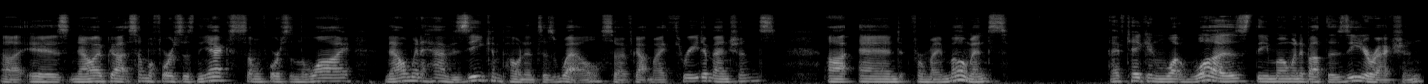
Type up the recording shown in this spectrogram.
uh, is now I've got sum of forces in the x, sum of forces in the y. Now I'm going to have z components as well. So I've got my three dimensions. Uh, and for my moments, I've taken what was the moment about the z direction.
